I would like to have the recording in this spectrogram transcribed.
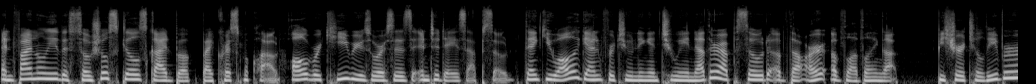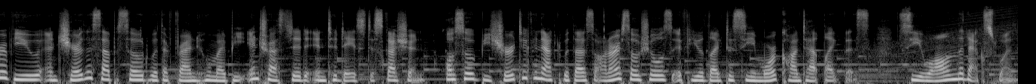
and finally, the Social Skills Guidebook by Chris McLeod. All were key resources in today's episode. Thank you all again for tuning into another episode of The Art of Leveling Up. Be sure to leave a review and share this episode with a friend who might be interested in today's discussion. Also, be sure to connect with us on our socials if you'd like to see more content like this. See you all in the next one.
